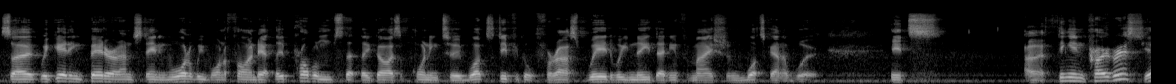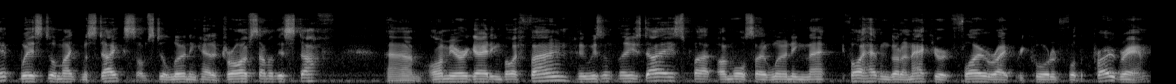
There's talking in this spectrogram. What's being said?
So we're getting better at understanding what do we want to find out, the problems that the guys are pointing to, what's difficult for us, where do we need that information, what's going to work. It's a thing in progress, yep, we're still making mistakes, I'm still learning how to drive some of this stuff. Um, I'm irrigating by phone, who isn't these days, but I'm also learning that if I haven't got an accurate flow rate recorded for the program,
